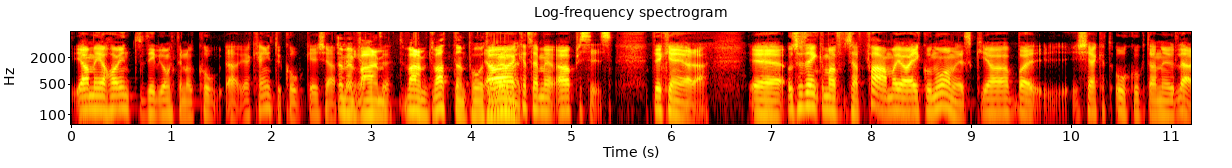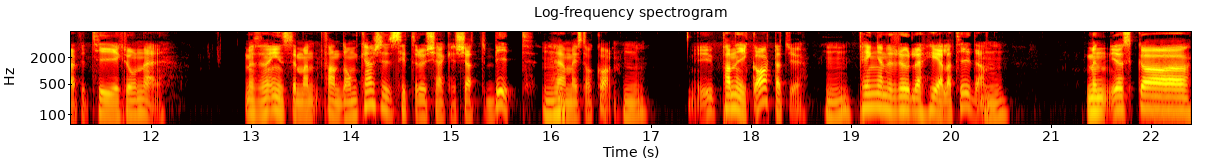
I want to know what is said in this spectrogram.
Ja, men jag har ju inte tillgång till något ko- ja, jag kan ju inte koka i Ja, Köping. men har inte- varmt, varmt vatten på Ja, hotellrummet. jag kan ta med, ja, precis. Det kan jag göra. Eh, och så tänker man så här, fan vad jag är ekonomisk. Jag har bara käkat okokta nudlar för 10 kronor. Men sen inser man, fan de kanske sitter och käkar köttbit hemma i Stockholm. Mm. Det är ju panikartat ju. Mm. Pengarna rullar hela tiden. Mm. Men jag ska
